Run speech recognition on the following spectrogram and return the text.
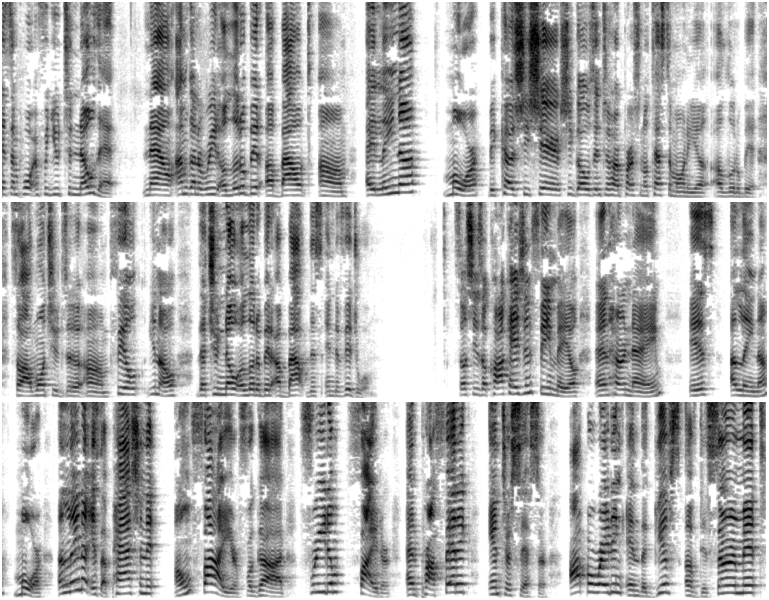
it's important for you to know that. Now I'm going to read a little bit about, um, Elena more because she shared she goes into her personal testimony a, a little bit. So i want you to um, feel you know that you know a little bit about this individual. So she's a caucasian female and her name is alina moore. Alina is a passionate on fire for god freedom fighter and prophetic intercessor operating in the gifts of discernment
